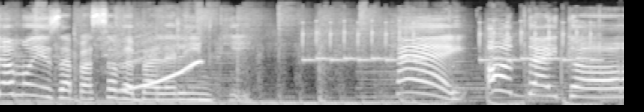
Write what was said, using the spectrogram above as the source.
To moje zapasowe balerinki. Hej, oddaj to!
